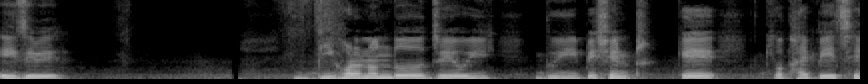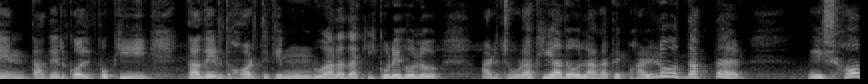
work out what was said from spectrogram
এই যে বিঘরানন্দ যে ওই দুই পেশেন্টকে কোথায় পেয়েছেন, তাদের গল্প কি, তাদের ধর থেকে মুন্ডু আলাদা কি করে হলো, আর জোড়া কি আদৌ লাগাতে পারল ডাক্তার? এই সব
